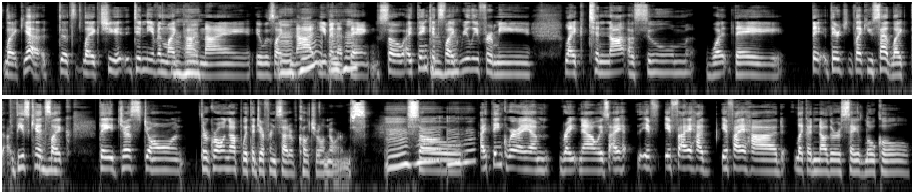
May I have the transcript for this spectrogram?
like, yeah, that's like, she didn't even like mm-hmm. that. And I, it was like mm-hmm. not even a thing. So I think it's like really for me, like to not assume what they, they, they're, like you said, like th- these kids, like they just don't, they're growing up with a different set of cultural norms. So I think where I am right now is I, if, if I had, if I had like another, say, local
